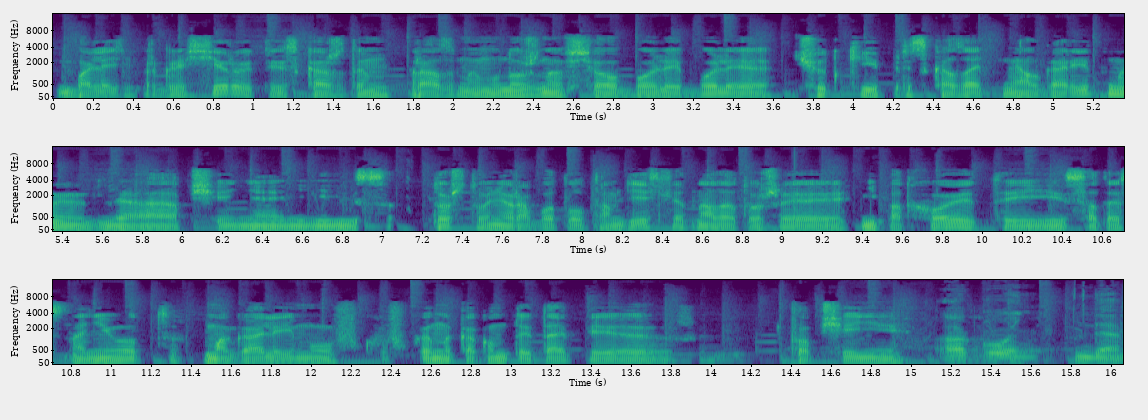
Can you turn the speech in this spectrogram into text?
болезнь прогрессирует, и с каждым разом ему нужно все более и более чуткие предсказательные алгоритмы для общения, и то, что у него работало там 10 лет назад, уже не подходит, и, соответственно, они вот помогали ему в, в, на каком-то этапе в общении. Огонь. Да.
